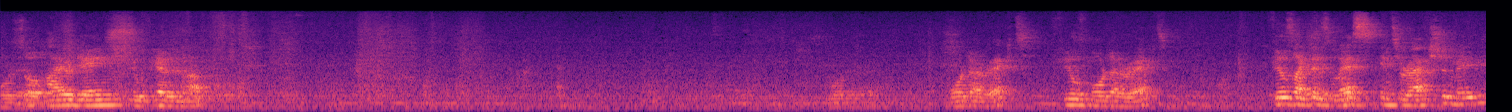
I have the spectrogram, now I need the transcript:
So higher gain, pair them up. More direct, feels more direct. Feels like there's less interaction maybe.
